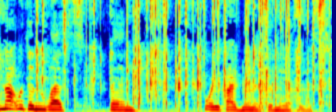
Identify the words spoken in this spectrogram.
not within less than 45 minutes of me at least.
